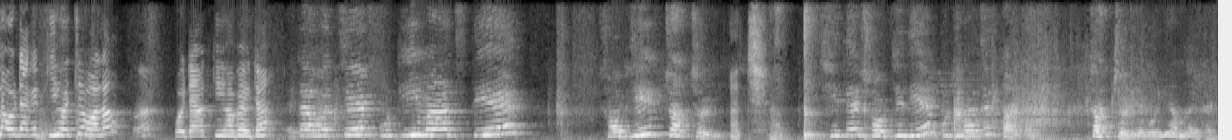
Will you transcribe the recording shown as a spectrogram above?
না ওইটাকে কি হচ্ছে বলো? হ্যাঁ? ওইটা কি হবে ওইটা? এটা হচ্ছে পুঁটি মাছ দিয়ে সবজির চচ্চড়ি। আচ্ছা। শীতের সবজি দিয়ে পুঁটি মাছের তরকারি। চচ্চড়ি বলি আমরা এটাই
